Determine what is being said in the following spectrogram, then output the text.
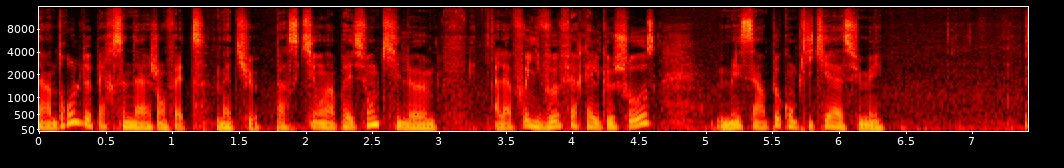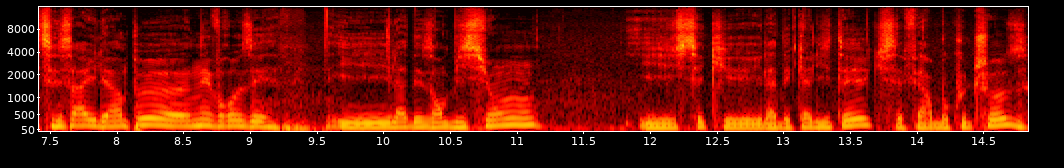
un, drôle de personnage en fait, Mathieu, parce qu'on a l'impression qu'il, euh, à la fois, il veut faire quelque chose, mais c'est un peu compliqué à assumer. C'est ça, il est un peu névrosé. Il a des ambitions, il sait qu'il a des qualités, qu'il sait faire beaucoup de choses.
